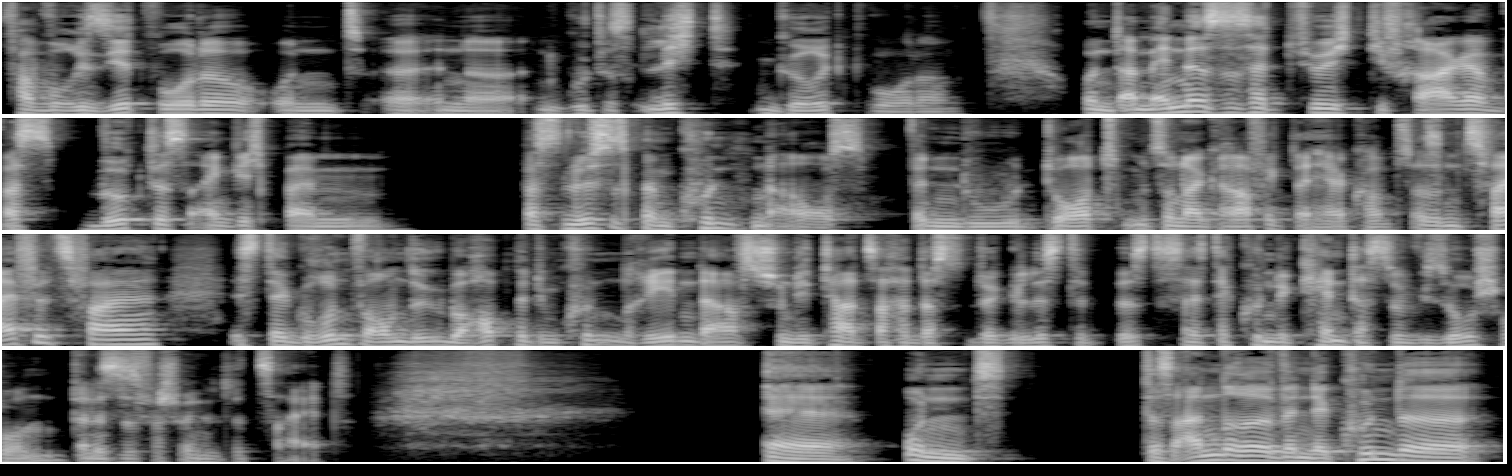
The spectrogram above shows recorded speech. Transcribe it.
favorisiert wurde und äh, in eine, ein gutes Licht gerückt wurde. Und am Ende ist es natürlich die Frage, was wirkt es eigentlich beim was löst es beim Kunden aus, wenn du dort mit so einer Grafik daherkommst? Also im Zweifelsfall ist der Grund, warum du überhaupt mit dem Kunden reden darfst, schon die Tatsache, dass du da gelistet bist. Das heißt, der Kunde kennt das sowieso schon, dann ist es verschwendete Zeit. Äh, und das andere, wenn der Kunde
